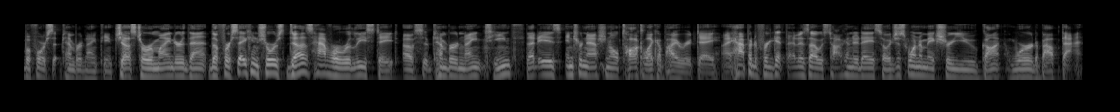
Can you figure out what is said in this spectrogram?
before September 19th. Just a reminder that The Forsaken Shores does have a release date of September 19th. That is International Talk Like a Pirate Day. I happened to forget that as I was talking today, so I just want to make sure you got word about that.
